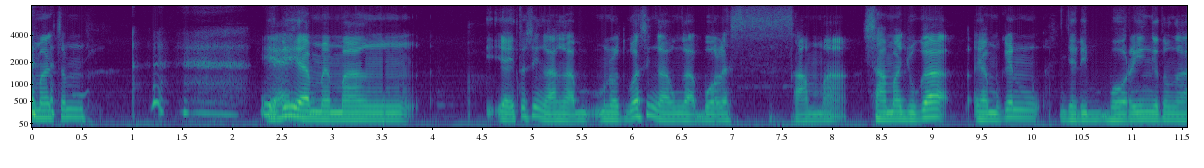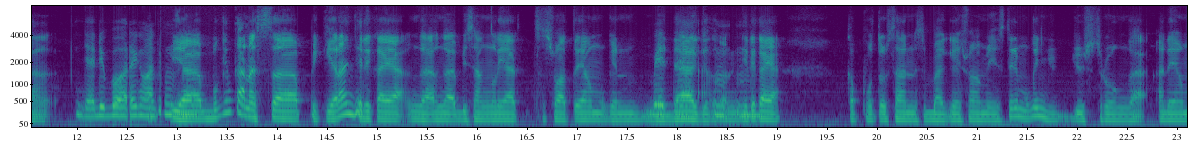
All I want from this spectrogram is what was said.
macem Iya, jadi iya. ya memang ya itu sih nggak nggak menurut gua sih nggak nggak boleh sama sama juga ya mungkin jadi boring gitu nggak Jadi boring waktu ya mungkin karena sepikiran jadi kayak nggak nggak bisa ngelihat sesuatu yang mungkin beda, Beda, gitu kan jadi mm-mm. kayak keputusan sebagai suami istri mungkin ju- justru nggak ada yang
